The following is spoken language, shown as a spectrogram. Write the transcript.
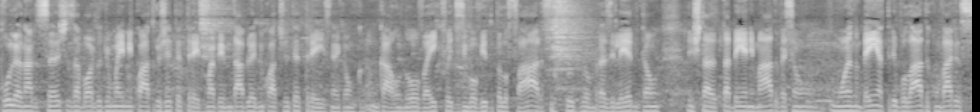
com o Leonardo Sanches a bordo de uma M4 GT3, uma BMW M4 GT3, né, que é um, um carro novo aí que foi desenvolvido pelo Faro, tudo um brasileiro. Então a gente está tá bem animado, vai ser um, um ano bem atribulado, com vários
